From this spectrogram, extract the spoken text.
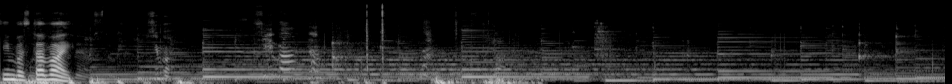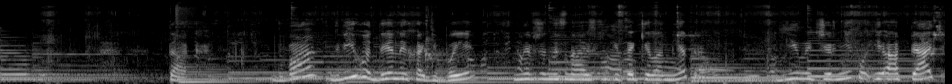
Сімба, вставай. Так, два, дві години ходьби. Я вже не знаю, скільки це кілометрів. Їли черніку і опять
